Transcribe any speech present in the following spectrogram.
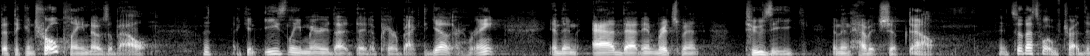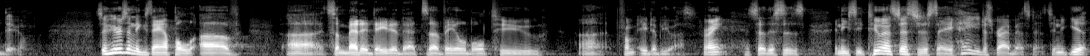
that the control plane knows about, I can easily marry that data pair back together, right? And then add that enrichment to Zeek and then have it shipped out. And so that's what we've tried to do. So here's an example of uh, some metadata that's available to uh, from AWS, right? And so this is an EC2 instance, To just say, hey, describe instance, and you get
